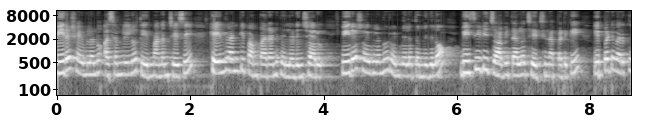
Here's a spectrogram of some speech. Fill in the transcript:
వీరశైవులను అసెంబ్లీలో తీర్మానం చేసి కేంద్రానికి పంపారని వెల్లడించారు. వీరశైవులను రెండు వేల తొమ్మిదిలో బీసీడీ జాబితాలో చేర్చినప్పటికీ ఇప్పటి వరకు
